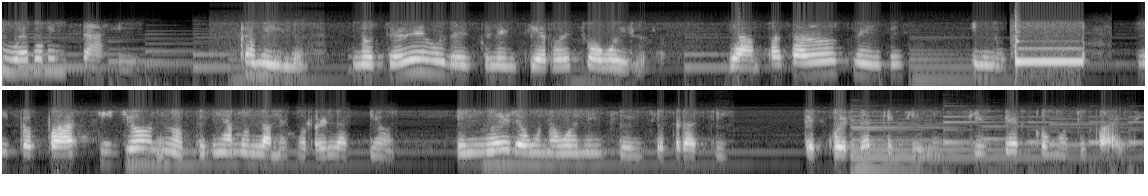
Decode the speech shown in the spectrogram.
Nuevo mensaje. Camilo, no te veo desde el entierro de tu abuelo. Ya han pasado dos meses y no... mi papá y yo no teníamos la mejor relación. Él no era una buena influencia para ti. Recuerda que tienes que ser como tu padre.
